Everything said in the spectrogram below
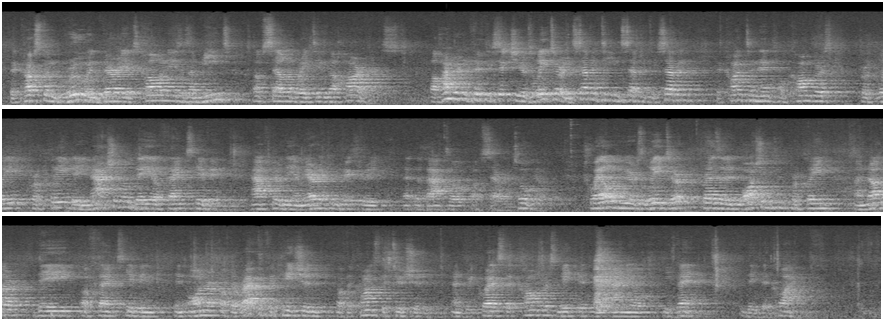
The custom grew in various colonies as a means of celebrating the harvest. 156 years later, in 1777, the Continental Congress proclaimed, proclaimed a national day of thanksgiving after the American victory at the Battle of Saratoga. Twelve years later, President Washington proclaimed another day of thanksgiving in honor of the ratification of the Constitution and request that Congress make it an annual event. They declined.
